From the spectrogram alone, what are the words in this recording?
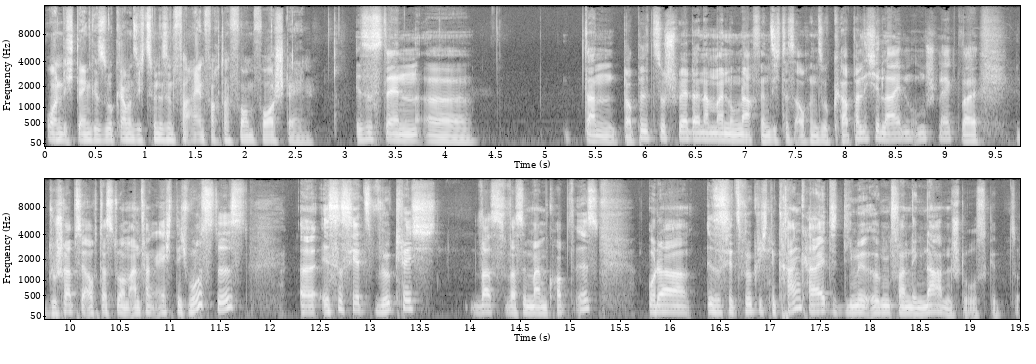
Und ich denke, so kann man sich zumindest in vereinfachter Form vorstellen. Ist es denn äh, dann doppelt so schwer deiner Meinung nach, wenn sich das auch in so körperliche Leiden umschlägt? Weil du schreibst ja auch, dass du am Anfang echt nicht wusstest, äh, ist es jetzt wirklich was, was in meinem Kopf ist? Oder ist es jetzt wirklich eine Krankheit, die mir irgendwann den Gnadenstoß gibt? So.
